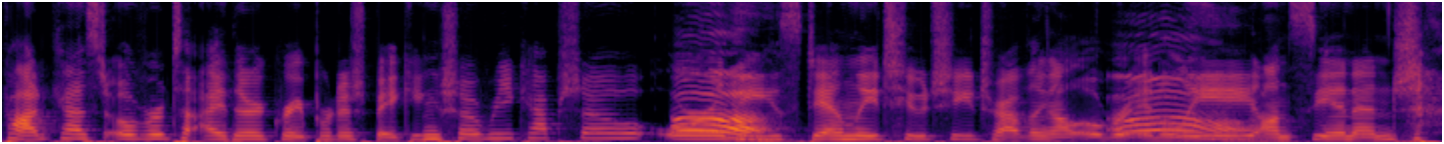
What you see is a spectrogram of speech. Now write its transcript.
podcast over to either Great British Baking Show recap show or Oh. the Stanley Tucci traveling all over Italy Oh. on CNN show.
